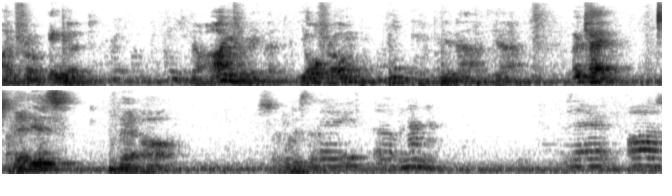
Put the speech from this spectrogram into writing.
I'm from England. I'm from Korea. No, I'm from England. You're from Vietnam. Vietnam. Yeah. Okay. There is. There are. So what is there? There is a banana. There are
